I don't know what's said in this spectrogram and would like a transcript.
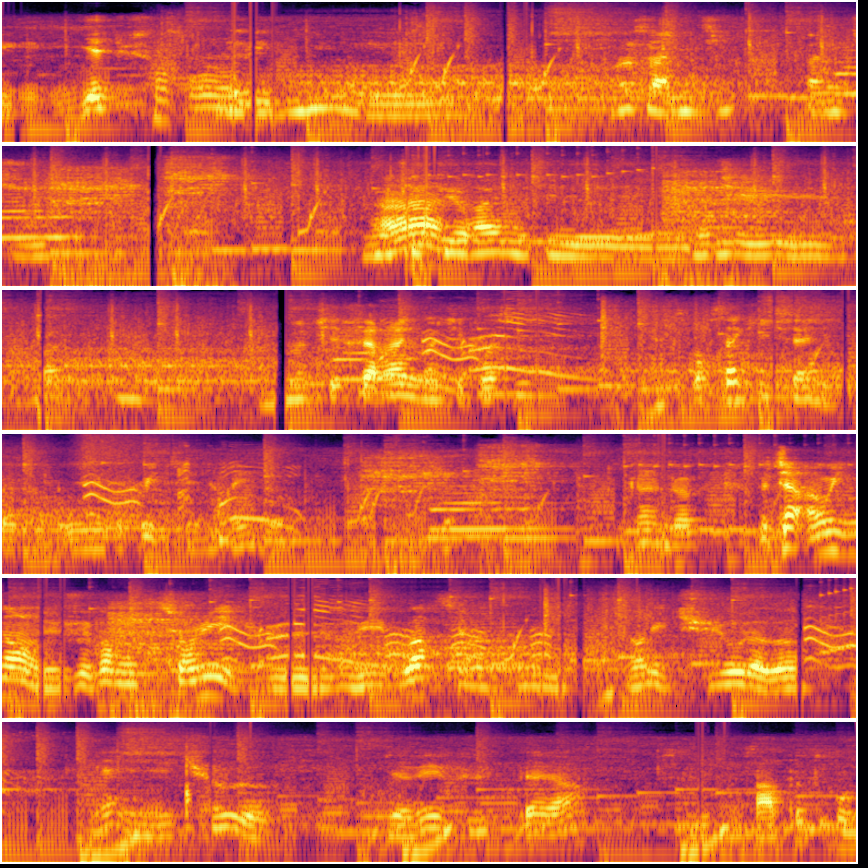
Il y a du sang sur et... Ouais, c'est un outil. Un outil. Ah. terrain, moitié... moitié... ferraille, moitié poisson. C'est pour ça qu'il pourquoi il saigne Rien de- Mais tiens, ah oui, non, je vais pas monter sur lui. Je vais voir si on dans les tuyaux là-bas. Là, il y a des tuyaux, là. J'avais vu tout à l'heure. C'est un peu trop.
